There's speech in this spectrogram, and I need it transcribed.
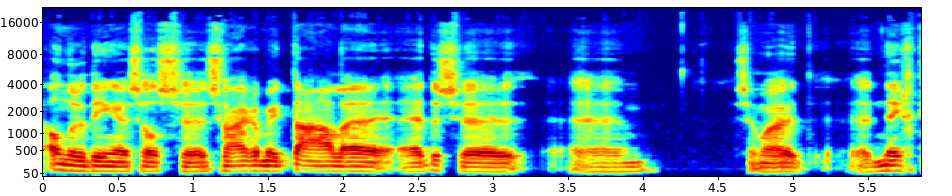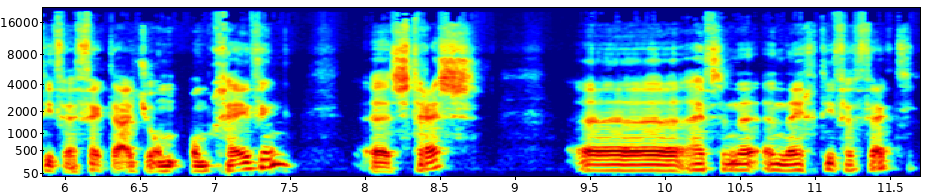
andere dingen zoals zware metalen, dus ehm, zeg maar, negatieve effecten uit je omgeving. stress heeft een, een negatief effect.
